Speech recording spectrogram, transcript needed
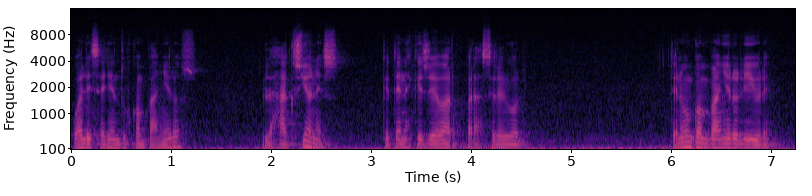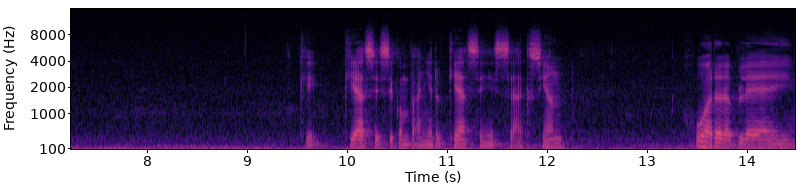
¿Cuáles serían tus compañeros? Las acciones que tenés que llevar para hacer el gol. Tener un compañero libre. ¿Qué, ¿Qué hace ese compañero? ¿Qué hace esa acción? Jugar a la play,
